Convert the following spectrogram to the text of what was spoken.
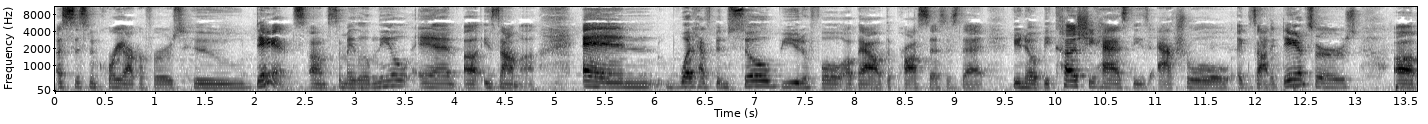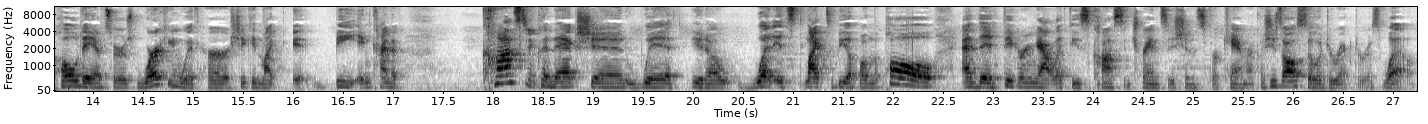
assistant choreographers who dance, um, Samela Neal and uh, Izama. And what has been so beautiful about the process is that, you know, because she has these actual exotic dancers, uh, pole dancers working with her, she can like it, be in kind of constant connection with you know what it's like to be up on the pole and then figuring out like these constant transitions for camera because she's also a director as well.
